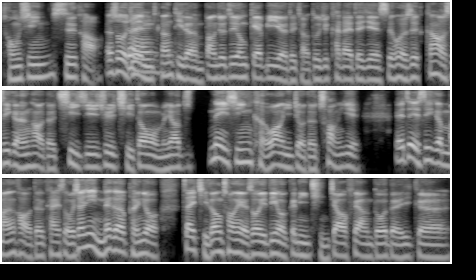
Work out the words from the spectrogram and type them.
重新思考。但是我觉得你刚提的很棒，就是用 gap year 的角度去看待这件事，或者是刚好是一个很好的契机，去启动我们要内心渴望已久的创业。诶，这也是一个蛮好的开始。我相信你那个朋友在启动创业的时候，一定有跟你请教非常多的一个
